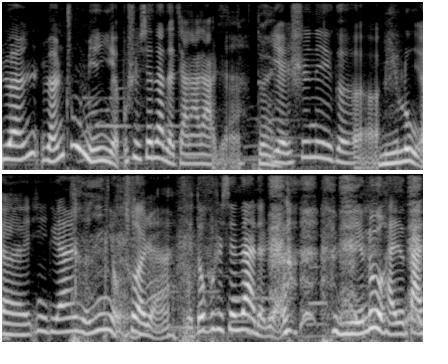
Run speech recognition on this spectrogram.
原原住民也不是现在的加拿大人，对。也是那个麋鹿呃印第安人、因纽特人，也都不是现在的人。麋鹿还有大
